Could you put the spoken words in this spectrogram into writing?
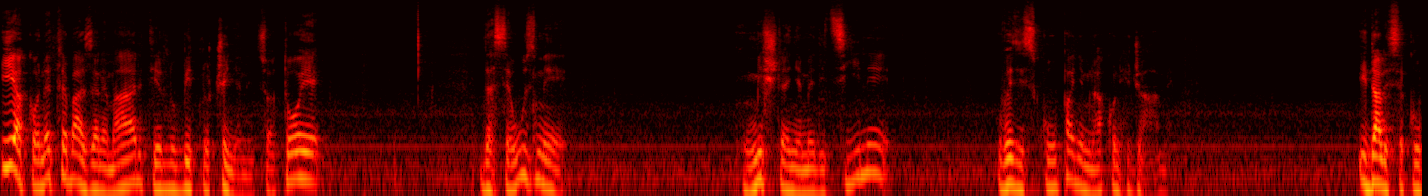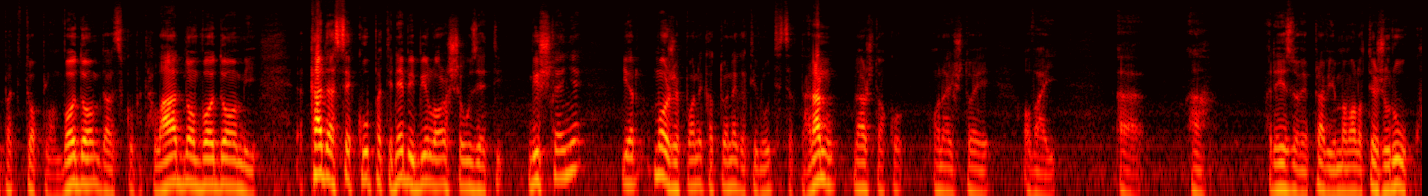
Iako ne treba zanemariti jednu bitnu činjenicu, a to je da se uzme mišljenje medicine u vezi s kupanjem nakon hijjame i da li se kupati toplom vodom, da li se kupati hladnom vodom i kada se kupati, ne bi bilo loše uzeti mišljenje, jer može ponekad to negativno utjecati na ranu, našto ako onaj što je ovaj a, a, rezove pravi, ima malo težu ruku,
